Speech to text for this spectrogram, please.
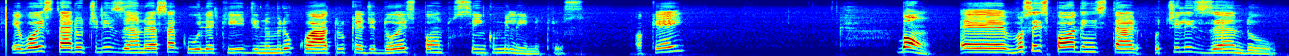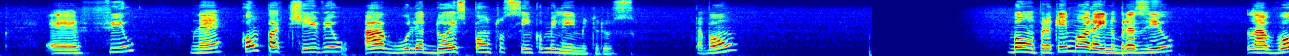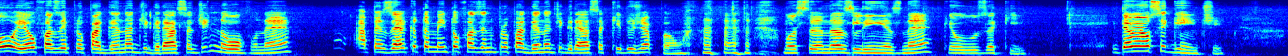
Eu vou estar utilizando essa agulha aqui de número 4, que é de 2.5 milímetros. OK? Bom, é, vocês podem estar utilizando é, fio né, compatível à agulha 2.5 milímetros, tá bom? Bom, para quem mora aí no Brasil, lá vou eu fazer propaganda de graça de novo, né? Apesar que eu também estou fazendo propaganda de graça aqui do Japão, mostrando as linhas, né, que eu uso aqui. Então é o seguinte,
